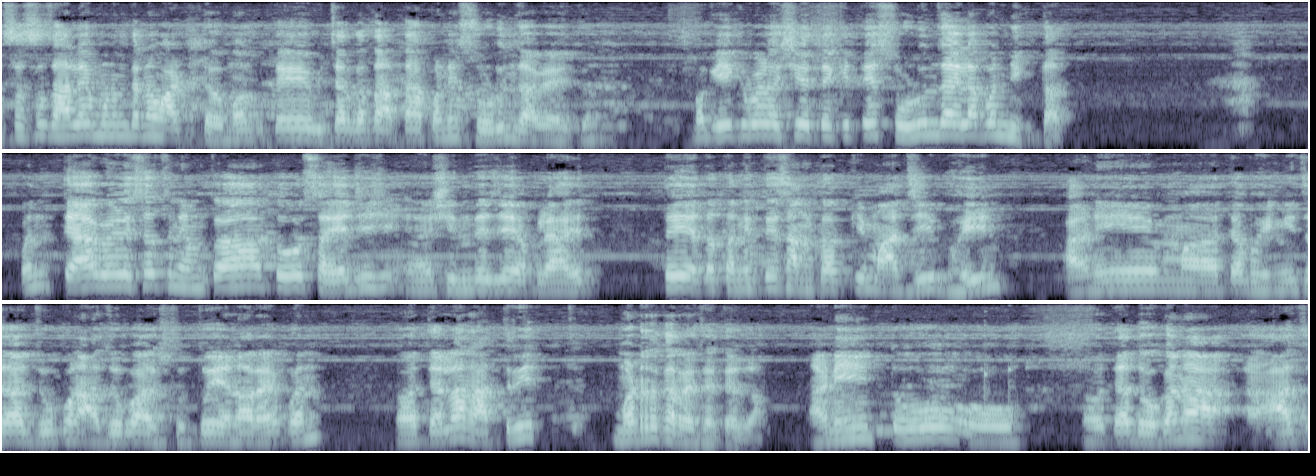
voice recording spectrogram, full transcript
असं असं झालं आहे म्हणून त्यांना वाटतं. मग ते विचार करतात आता आपण हे सोडून जाऊया इथून. मग एक वेळ अशी येते की ते सोडून जायला पण निघतात. पण त्यावेळेसच नेमका तो सयाजी शि- शिंदे जे आपले आहेत ते येतात आणि ते सांगतात की माझी बहीण आणि म त्या बहिणीचा जो कोण आजोबा असतो तो येणार आहे पण त्याला रात्रीत मर्डर करायचा आहे त्याचा. आणि तो त्या दोघांना आज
